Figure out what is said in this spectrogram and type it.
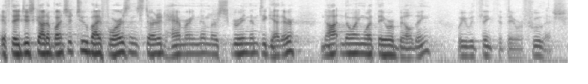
If they just got a bunch of two by fours and started hammering them or screwing them together, not knowing what they were building, we would think that they were foolish.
